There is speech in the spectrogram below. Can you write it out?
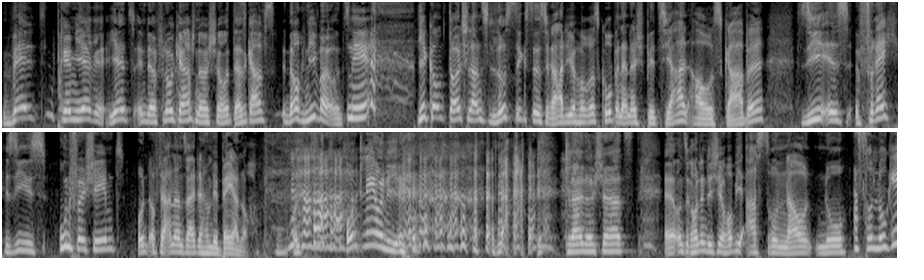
Weltpremiere jetzt in der Flo Kerschner Show. Das gab's noch nie bei uns. Nee. Hier kommt Deutschlands lustigstes Radiohoroskop in einer Spezialausgabe. Sie ist frech, sie ist unverschämt und auf der anderen Seite haben wir Bayer noch. Und, und Leonie. Nein, kleiner Scherz. Äh, unsere holländische Hobby-Astronaut No. Astrologin?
